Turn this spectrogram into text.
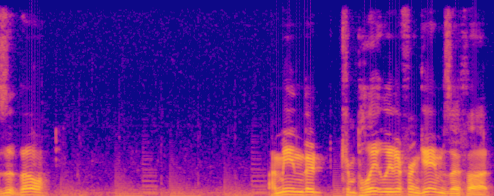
Is it, though? I mean, they're completely different games, I thought.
